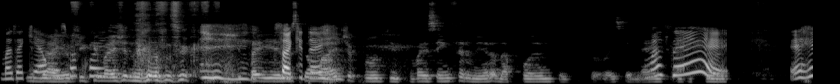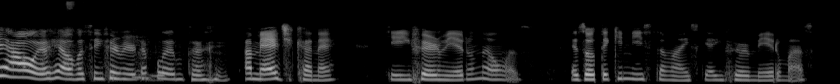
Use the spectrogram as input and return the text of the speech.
Mas aqui é a daí eu mesma fico coisa. imaginando que daí Só que estão lá, daí- tipo, que tu vai ser enfermeira da planta, tipo, vai ser médico. Mas é! É real, é real. Você é enfermeiro da planta. A médica, né? Que enfermeiro não, mas é zootecnista mais, que é enfermeiro, mas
